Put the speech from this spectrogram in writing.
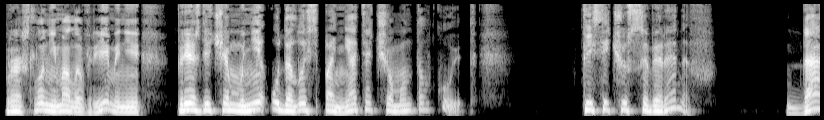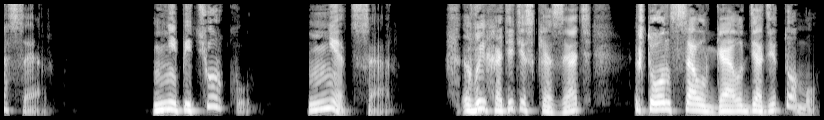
Прошло немало времени, прежде чем мне удалось понять, о чем он толкует — Тысячу саверенов? Да, сэр. Не пятерку? Нет, сэр. Вы хотите сказать, что он солгал дяде Тому?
